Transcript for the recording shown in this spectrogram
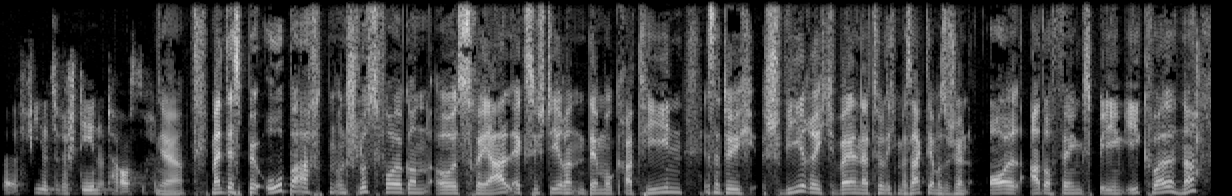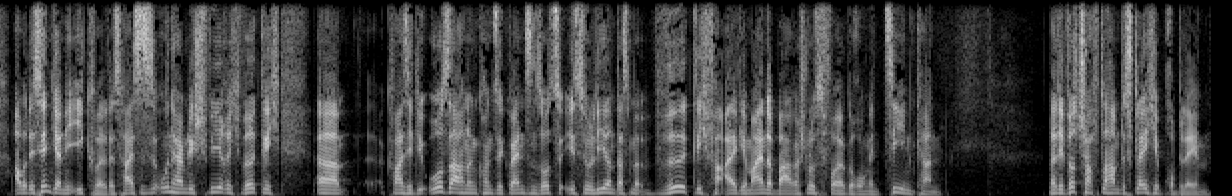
äh, viel zu verstehen und herauszufinden. Ja, ich meine, das Beobachten und Schlussfolgern aus real existierenden Demokratien ist natürlich schwierig, weil natürlich, man sagt ja immer so schön, all other things being equal, ne? aber die sind ja nicht equal. Das heißt, es ist unheimlich schwierig, wirklich äh, quasi die Ursachen und Konsequenzen so zu isolieren, dass man wirklich verallgemeinerbare Schlussfolgerungen ziehen kann. Na, die Wirtschaftler haben das gleiche Problem.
